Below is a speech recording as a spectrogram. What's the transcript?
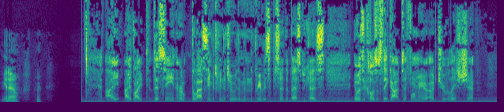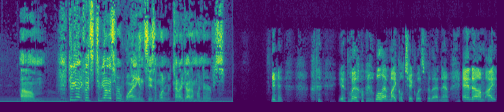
You know, I I liked the scene, her, the last scene between the two of them in the previous episode the best because it was the closest they got to forming a, a true relationship. Um, to be honest, to be honest, her whining in season one kind of got on my nerves. yeah. Well, we'll have Michael Chiklis for that now, and um, I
